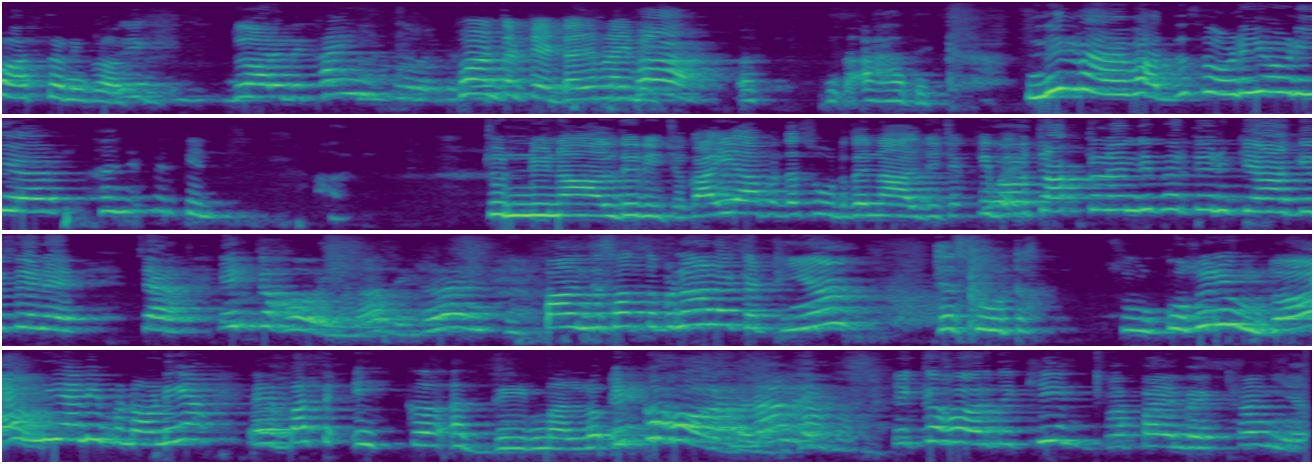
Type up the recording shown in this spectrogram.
ਲੈ ਗਈਆਂ ਹਾਂ ਬਹੁਤ ਸੋਹਣੀ ਬਹੁਤ ਸੋਹਣੀ। ਦੁਆਰੇ ਦਿਖਾਈ ਫੋਨ ਤੇ ਟੇਡਾ ਜਿਹਾ ਬਣਾਈ ਬੈਠੀ। ਆਹ ਦੇਖ। ਨਹੀਂ ਮੈਂ ਵੱਧ ਸੋਹਣੀ ਹੋਣੀ ਆ। ਹਾਂਜੀ ਫਿਰ ਕੀ ਚੁੰਨੀ ਨਾਲ ਦੀ ਨਹੀਂ ਚੁਕਾਈ ਆਪ ਦਾ ਸੂਟ ਦੇ ਨਾਲ ਦੀ ਚੱਕੀ ਉਹ ਚੱਕ ਲੈਂਦੀ ਫਿਰ ਤੈਨੂੰ ਕਿਹਾ ਕਿਸੇ ਨੇ? ਚੱਲ ਇੱਕ ਹੋਰ ਬਣਾ ਦੇ ਹਨਾ? ਪੰਜ ਸੱਤ ਬਣਾ ਲੈ ਇਕੱਠੀਆਂ। ਫਿਰ ਸੂਟ। ਸੂ ਕੁਝ ਨਹੀਂ ਹੁੰਦਾ। ਇੰਨੀਆਂ ਨਹੀਂ ਬਣਾਉਣੀਆਂ ਇਹ ਬਸ ਇੱਕ ਅੱਧੀ ਮੰਨ ਲਓ ਇੱਕ ਹੋਰ ਬਣਾ ਲੈ। ਇੱਕ ਹੋਰ ਦੇਖੀ ਆਪਾਂ ਐ ਬੈਠਾਂਗੀਆਂ।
